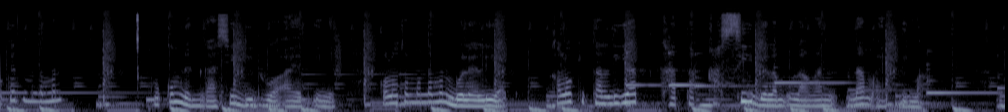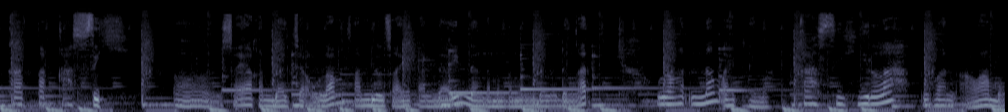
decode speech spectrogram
oke okay, teman-teman, hukum dan kasih di dua ayat ini. Kalau teman-teman boleh lihat, kalau kita lihat kata kasih dalam ulangan 6 ayat 5. Kata kasih uh, saya akan baca ulang sambil saya tandain dan teman-teman boleh dengar. Ulangan 6 ayat 5 kasihilah Tuhan Alamu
